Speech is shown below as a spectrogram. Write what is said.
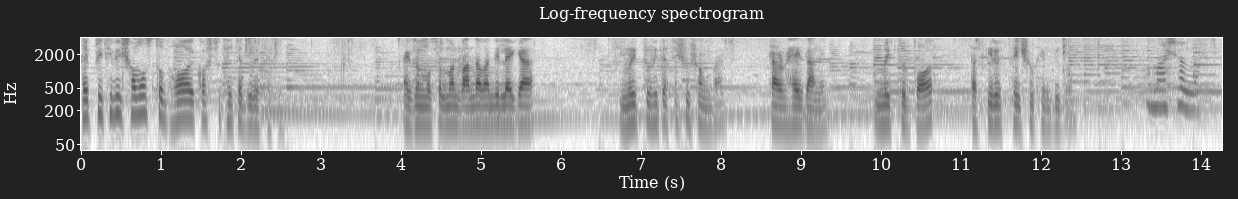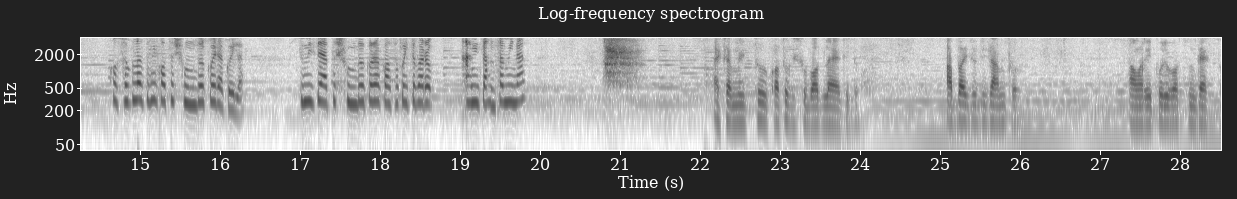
এই পৃথিবীর সমস্ত ভয় কষ্ট থেকে দূরে থাকে। একজন মুসলমান বান্দাবান্দির লাইগা মৃত্যু হইতেছে সুসংবাদ কারণ হ্যাঁ জানে মৃত্যুর পর তার চিরস্থায়ী সুখের জীবন। মাশাল্লাহ কথাগুলো তুমি কত সুন্দর কইরা কইলা। তুমি যে এত সুন্দর করে কথা কইতে পারো আমি জানতামই না। একটা মৃত্যু কত কিছু বদলাইয়া দিল। আব্বাই যদি জানতো আমার এই পরিবর্তন দেখতো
